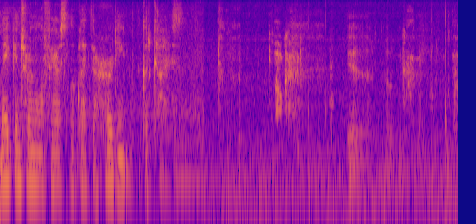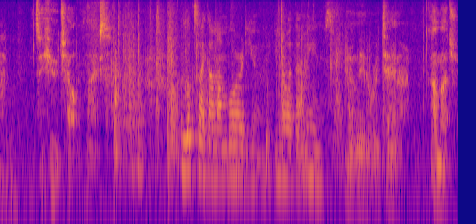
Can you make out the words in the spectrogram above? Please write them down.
Make internal affairs look like they're hurting the good guys. Okay. Yeah. Good. It's a huge help. Thanks. Looks like I'm on board. You you know what that means. You'll need a retainer. How much?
